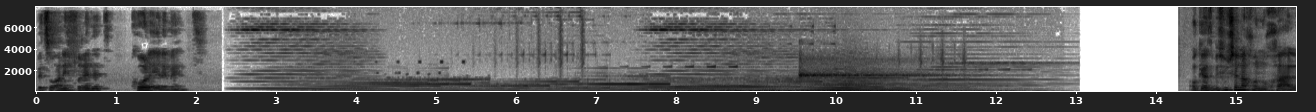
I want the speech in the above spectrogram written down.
בצורה נפרדת כל אלמנט. אוקיי, אז בשביל שאנחנו נוכל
